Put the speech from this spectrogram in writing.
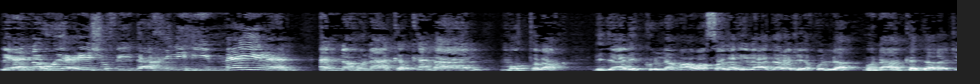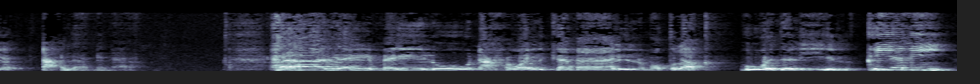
لأنه يعيش في داخله ميلا أن هناك كمال مطلق. لذلك كلما وصل إلى درجة يقول لا هناك درجة أعلى منها. هذا الميل نحو الكمال المطلق هو دليل قيمي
